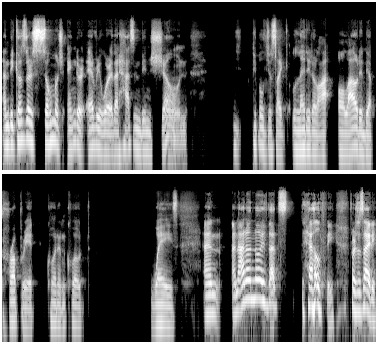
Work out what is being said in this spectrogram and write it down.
and because there's so much anger everywhere that hasn't been shown people just like let it all out, all out in the appropriate quote unquote ways. And and i don't know if that's healthy for society.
